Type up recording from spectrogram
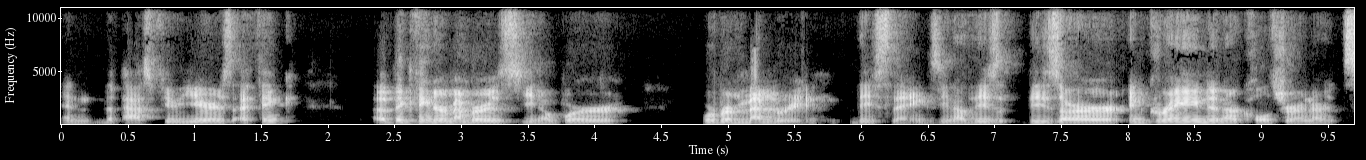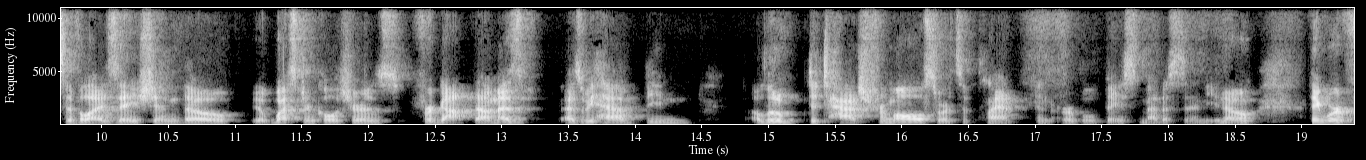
in the past few years, I think a big thing to remember is, you know, we're we're remembering these things. You know, these these are ingrained in our culture and our civilization, though Western culture has forgot them as as we have been a little detached from all sorts of plant and herbal based medicine. You know, I think we're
